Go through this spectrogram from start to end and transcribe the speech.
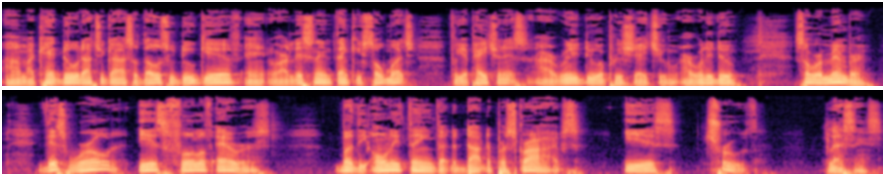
Um, I can't do it without you guys. So those who do give and are listening, thank you so much for your patronage. I really do appreciate you. I really do. So remember, this world is full of errors, but the only thing that the doctor prescribes is truth. Blessings.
